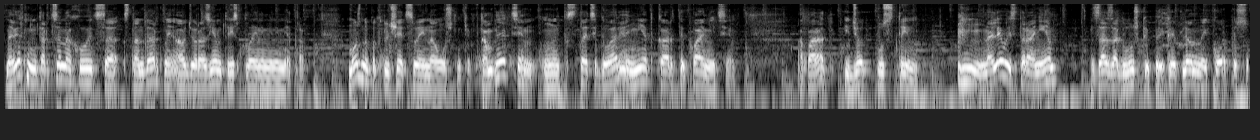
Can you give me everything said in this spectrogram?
На верхнем торце находится стандартный аудиоразъем 3,5 мм можно подключать свои наушники. В комплекте, кстати говоря, нет карты памяти. Аппарат идет пустым. На левой стороне, за заглушкой, прикрепленной к корпусу,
